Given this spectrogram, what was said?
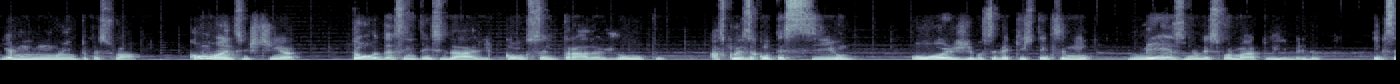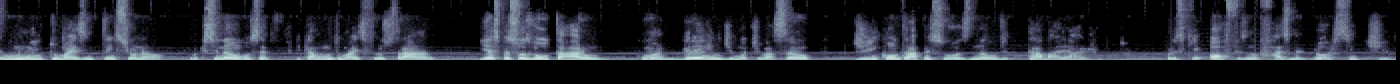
e é muito pessoal. Como antes a gente tinha toda essa intensidade concentrada junto, as coisas aconteciam. Hoje você vê que isso tem que ser mesmo nesse formato híbrido, tem que ser muito mais intencional, porque senão você fica muito mais frustrado. E as pessoas voltaram com uma grande motivação de encontrar pessoas, não de trabalhar junto. Por isso que Office não faz o menor sentido.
